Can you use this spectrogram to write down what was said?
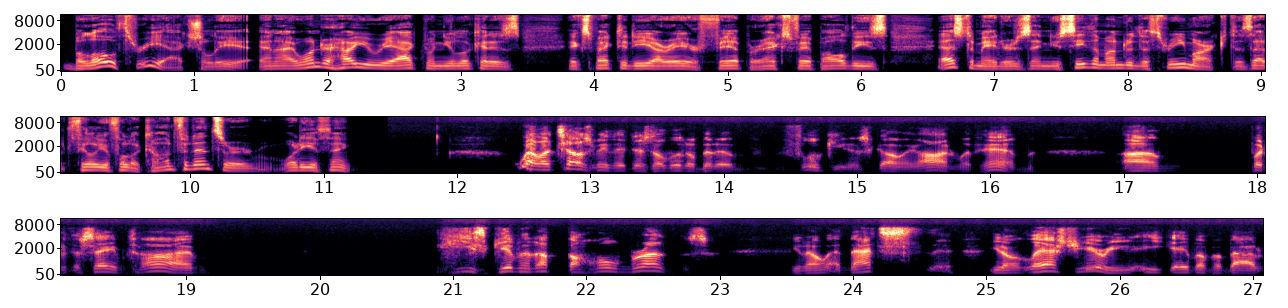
below three, actually. And I wonder how you react when you look at his expected ERA or FIP or XFIP, all these estimators, and you see them under the three mark. Does that fill you full of confidence, or what do you think? Well, it tells me that there's a little bit of flukiness going on with him. Um, but at the same time, he's given up the home runs you know, and that's, you know, last year he, he gave up about,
